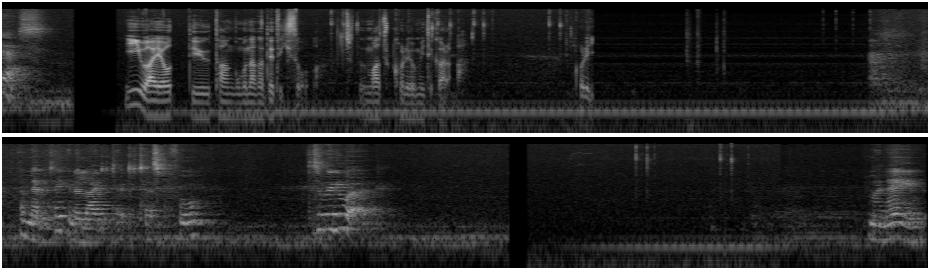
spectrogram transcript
Yes. いいわよっていう単語もなんか出てきそう。ちょっとまずこれを見てから。I've never taken a lie detector test before. Does it really work? My name.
